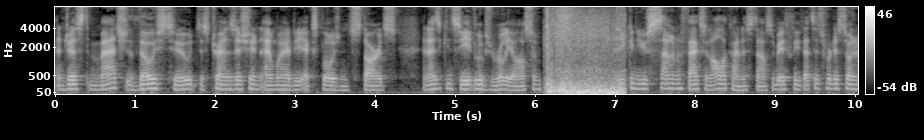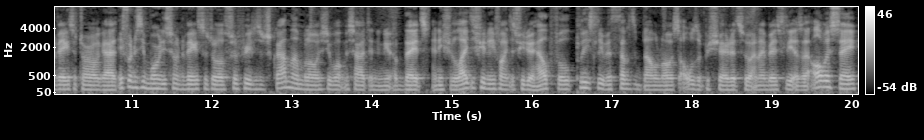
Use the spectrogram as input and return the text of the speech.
and just match those two, this transition and where the explosion starts. And as you can see, it looks really awesome. You can use sound effects and all that kind of stuff. So basically that's it for this Sony Vegas tutorial guys. If you want to see more of these Sony Vegas tutorials, feel free to subscribe down below so you won't miss out any new updates. And if you like this video and you find this video helpful, please leave a thumbs up down below. It's always appreciated. So and I basically, as I always say,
